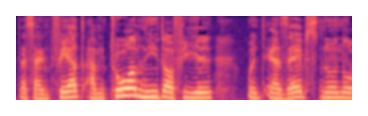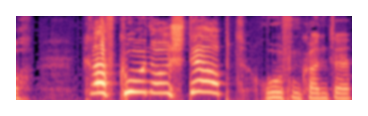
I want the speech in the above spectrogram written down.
dass sein Pferd am Tor niederfiel und er selbst nur noch Graf Kuno stirbt! rufen konnte,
